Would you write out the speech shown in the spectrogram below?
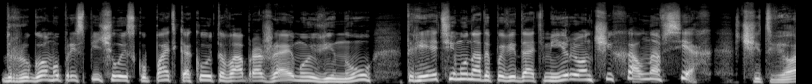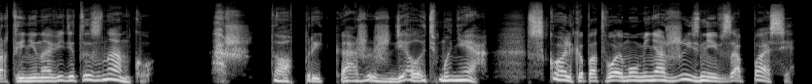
другому приспичило искупать какую-то воображаемую вину, третьему надо повидать мир, и он чихал на всех, четвертый ненавидит изнанку. А что прикажешь делать мне? Сколько, по-твоему, у меня жизней в запасе,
